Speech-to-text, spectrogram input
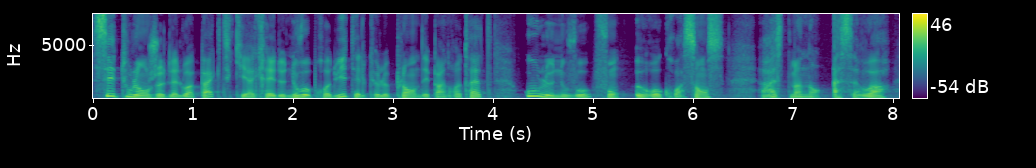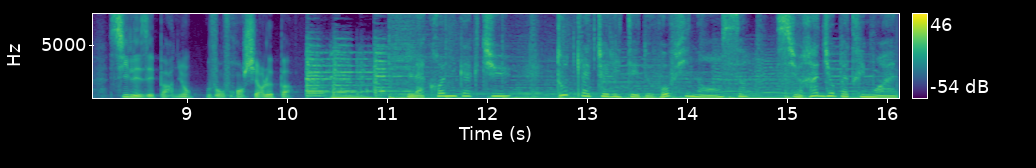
C'est tout l'enjeu de la loi Pacte qui a créé de nouveaux produits tels que le plan d'épargne retraite ou le nouveau fonds euro croissance. Reste maintenant à savoir si les épargnants vont franchir le pas. La chronique actu, toute l'actualité de vos finances sur Radio Patrimoine.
